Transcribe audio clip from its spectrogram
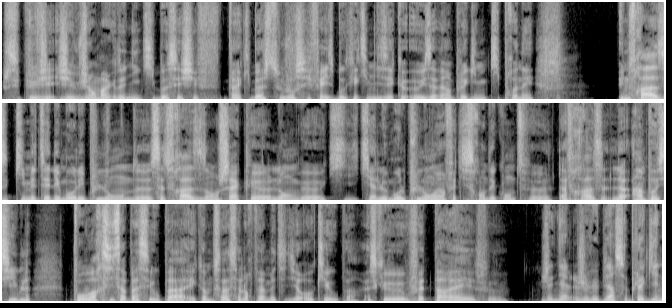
Je sais plus, j'ai vu Jean-Marc Denis qui bossait chez, enfin, qui bosse toujours chez Facebook et qui me disait que eux, ils avaient un plugin qui prenait une phrase qui mettait les mots les plus longs de cette phrase dans chaque langue qui, qui, a le mot le plus long et en fait ils se rendaient compte la phrase impossible pour voir si ça passait ou pas et comme ça ça leur permettait de dire ok ou pas. Est-ce que vous faites pareil? Génial, je veux bien ce plugin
